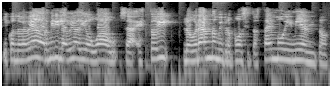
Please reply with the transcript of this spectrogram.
y cuando me voy a dormir y lo veo, digo, wow, o sea, estoy logrando mi propósito, está en movimiento,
